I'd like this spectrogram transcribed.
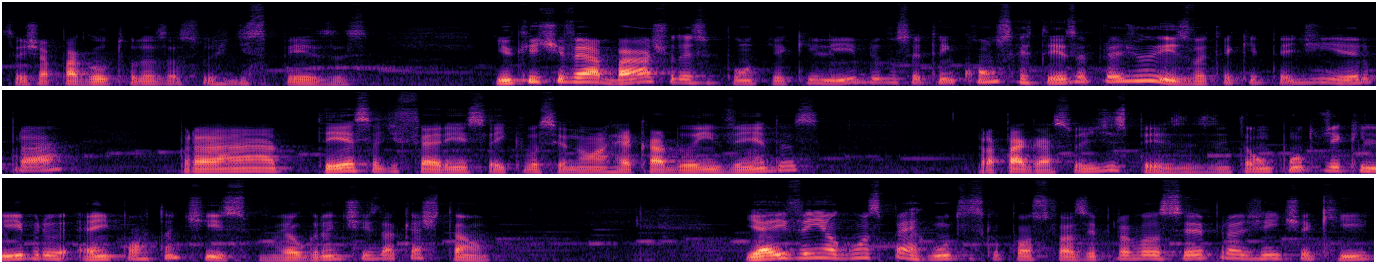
Você já pagou todas as suas despesas. E o que estiver abaixo desse ponto de equilíbrio, você tem com certeza prejuízo. Vai ter que ter dinheiro para ter essa diferença aí que você não arrecadou em vendas para pagar suas despesas. Então, o ponto de equilíbrio é importantíssimo, é o grande X da questão. E aí vem algumas perguntas que eu posso fazer para você para a gente aqui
